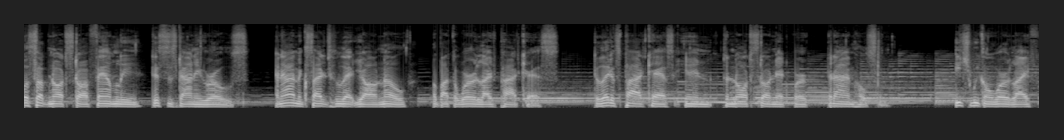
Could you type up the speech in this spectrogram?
What's up, North Star family? This is Donnie Rose, and I'm excited to let y'all know about the Word Life podcast, the latest podcast in the North Star Network that I'm hosting. Each week on Word Life,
